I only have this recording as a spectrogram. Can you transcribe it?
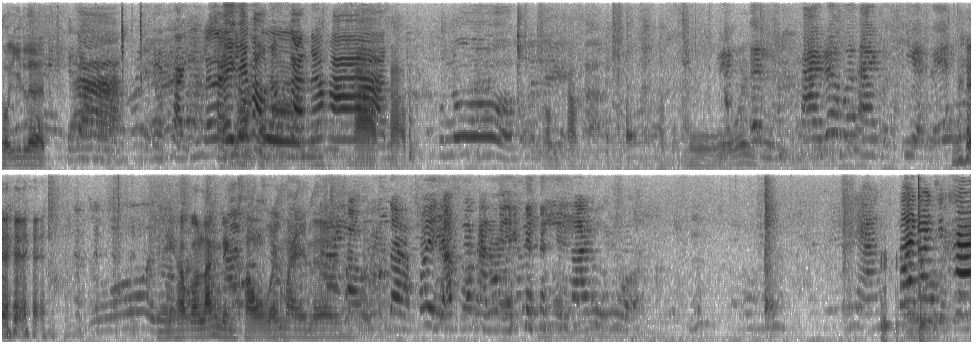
เขาอีเลิศจ้าเด็ดผักอีเลยใส่จะผูกกันนะคะ ครับครับคุณนูพร้อมครับครับ ผมโอ้ยเต้นถ่ายเรื่องเมื่อถ่ายก็เครียดเลยนี่ครับกำลังดึงเข่าไว้ใหม่เลยแต่ไฟดับกันเลยได้หน่อยสิคะ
